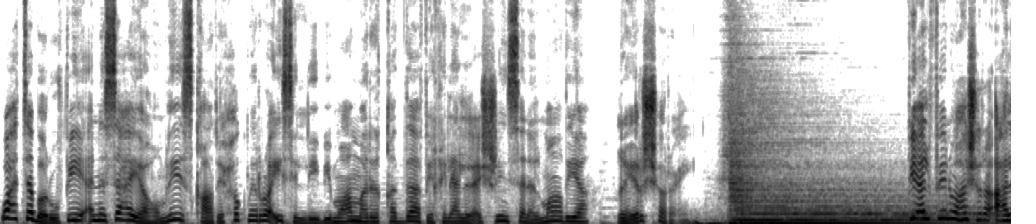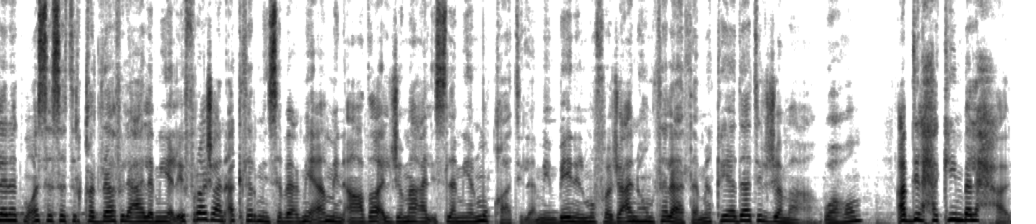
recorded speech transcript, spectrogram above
واعتبروا فيه أن سعيهم لإسقاط حكم الرئيس الليبي معمر القذافي خلال العشرين سنة الماضية غير شرعي. في 2010 أعلنت مؤسسة القذافي العالمية الإفراج عن أكثر من 700 من أعضاء الجماعة الإسلامية المقاتلة من بين المفرج عنهم ثلاثة من قيادات الجماعة وهم عبد الحكيم بلحاج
